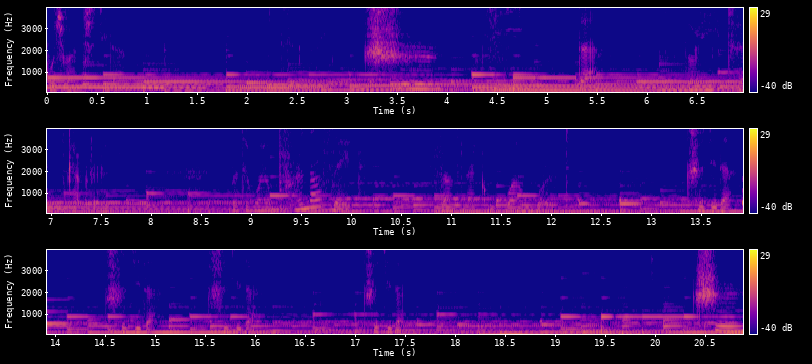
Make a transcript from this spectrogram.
不喜欢吃鸡蛋。See，吃鸡蛋，three Chinese characters, but when you pronounce it, sounds like one word. 吃鸡蛋，吃鸡蛋，吃鸡蛋，吃鸡蛋。吃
